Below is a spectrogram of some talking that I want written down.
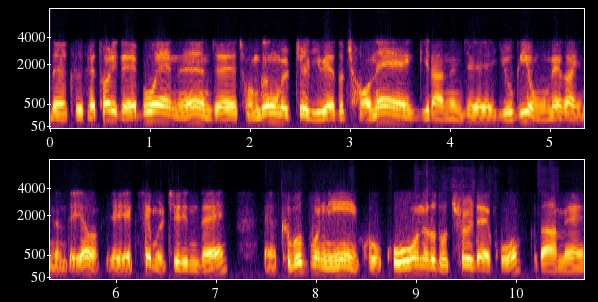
네, 그 배터리 내부에는 이제 전극 물질 이외에도 전해액이라는 이제 유기용매가 있는데요. 이제 액체 물질인데 예, 그 부분이 고, 고온으로 노출되고 그 다음에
